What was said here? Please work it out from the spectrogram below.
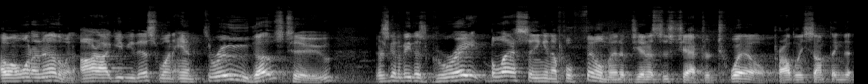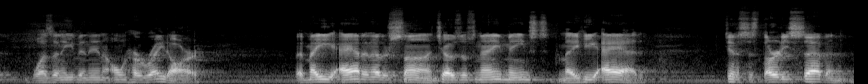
Oh, I want another one. All right, I'll give you this one. And through those two, there's going to be this great blessing and a fulfillment of Genesis chapter 12. Probably something that wasn't even in, on her radar. But may he add another son. Joseph's name means may he add. Genesis 37,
